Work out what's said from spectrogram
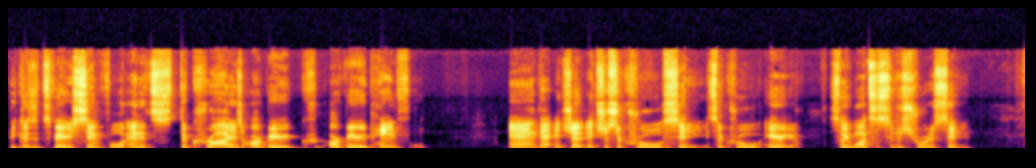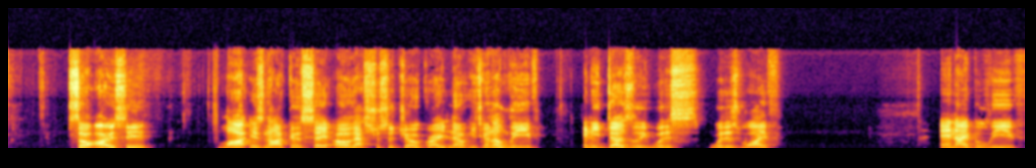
because it's very sinful and it's the cries are very are very painful. And that it's just it's just a cruel city. It's a cruel area. So he wants us to destroy the city. So obviously Lot is not going to say oh that's just a joke right? No he's going to leave and he does leave with his with his wife. And I believe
